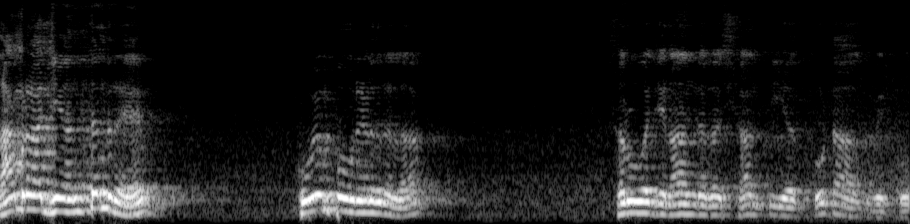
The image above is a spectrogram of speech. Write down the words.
ರಾಮರಾಜ್ಯ ಅಂತಂದ್ರೆ ಕುವೆಂಪು ಅವರು ಹೇಳಿದ್ರಲ್ಲ, ಸರ್ವ ಜನಾಂಗದ ಶಾಂತಿಯ ತೋಟ ಆಗಬೇಕು.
